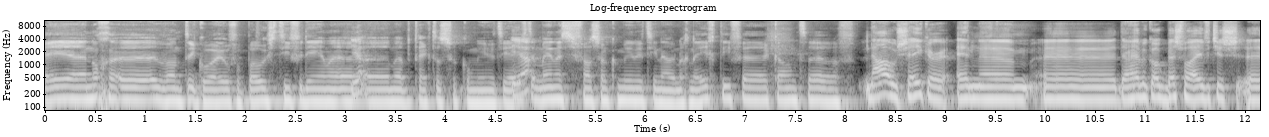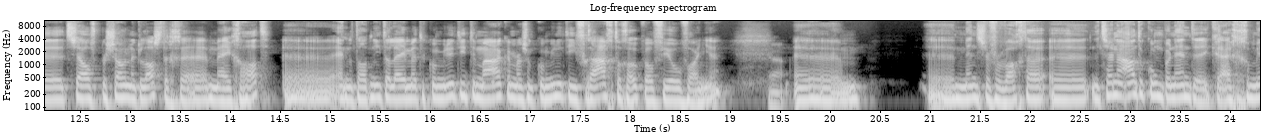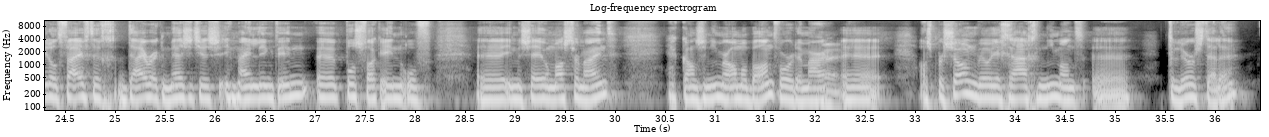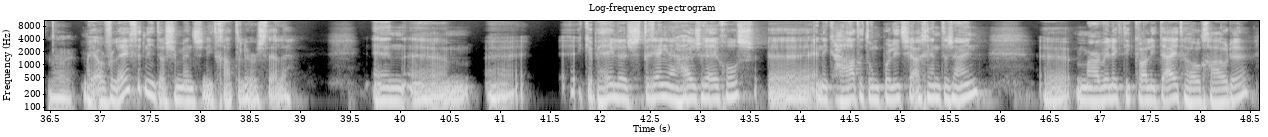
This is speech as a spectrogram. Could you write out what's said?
Hey, eh, nog, eh, want ik hoor heel veel positieve dingen eh, Ja. met betrekking tot zo'n community. Heeft Ja. de manager van zo'n community nou nog negatieve kanten? Of? Nou, zeker. En ehm, eh, daar heb ik ook best wel eventjes het zelf persoonlijk lastig mee gehad. Eh, en dat had niet alleen met de community te maken, maar zo'n community vraagt toch ook wel veel van je. Ja. Ehm, eh, mensen verwachten. eh, het zijn een aantal componenten. Ik krijg gemiddeld 50 direct messages in mijn LinkedIn eh, postvak in of eh, in mijn SEO Mastermind. Ik kan ze niet meer allemaal beantwoorden, maar Nee. eh, als persoon wil je graag niemand eh, teleurstellen. Nee. Maar je overleeft het niet als je mensen niet gaat teleurstellen. En ehm, eh, ik heb hele strenge huisregels. eh, en ik haat het om politieagent te zijn. Eh, maar wil ik die kwaliteit hoog houden,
